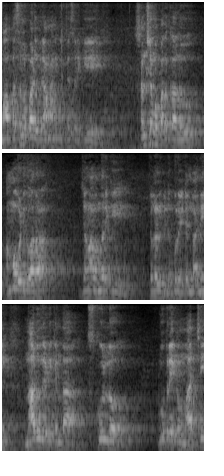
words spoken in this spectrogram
మా పసలపాడు గ్రామానికి వచ్చేసరికి సంక్షేమ పథకాలు అమ్మఒడి ద్వారా జనాలందరికీ పిల్లలకి డబ్బులు వేయటం కానీ నాడు నేడు కింద స్కూల్లో రూపురేఖలు మార్చి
